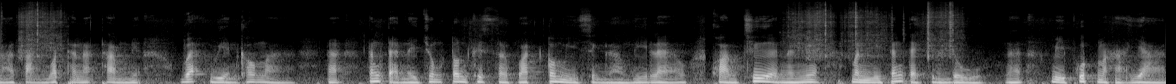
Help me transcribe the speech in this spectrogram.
นาต่างวัฒนธรรมเนี่ยแวะเวียนเข้ามา นะตั้งแต่ในช่วงต้นคริสตศตวรรษก็มีสิ่งเหล่านี้แล้ว ความเชื่อนั้นเนี่ยมันมีตั้งแต่ฮินดูนะมีพุทธมหายาน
